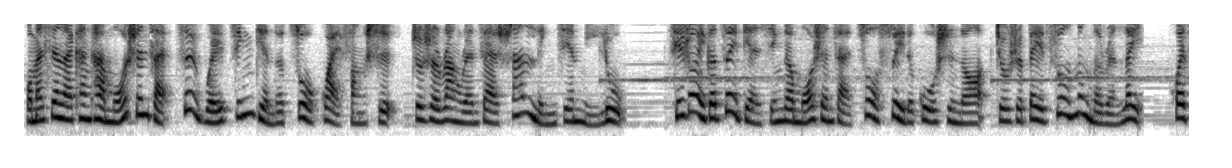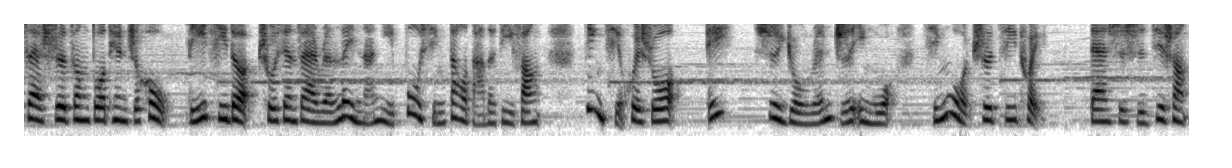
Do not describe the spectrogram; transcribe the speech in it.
我们先来看看魔神仔最为经典的作怪方式，就是让人在山林间迷路。其中一个最典型的魔神仔作祟的故事呢，就是被作弄的人类会在失踪多天之后，离奇的出现在人类难以步行到达的地方，并且会说：“诶，是有人指引我，请我吃鸡腿。”但是实际上，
